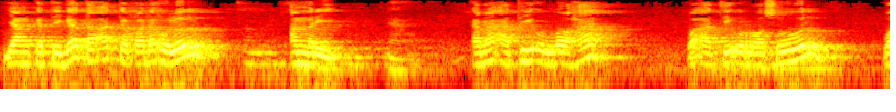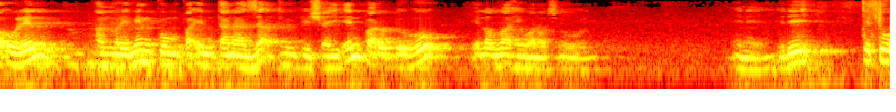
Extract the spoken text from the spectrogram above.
Yang ketiga taat kepada ulul amri. Nah, karena ati Allah wa ati rasul wa ulil amri minkum fa in tanaza'tum fi syai'in farudduhu ilallahi wa rasul. Ini. Jadi itu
